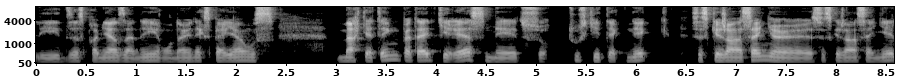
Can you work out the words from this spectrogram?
les 10 premières années, on a une expérience marketing peut-être qui reste, mais sur tout ce qui est technique, c'est ce que j'enseigne, c'est ce que j'enseignais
